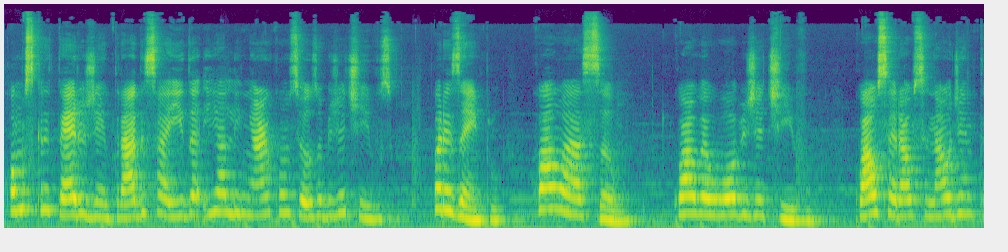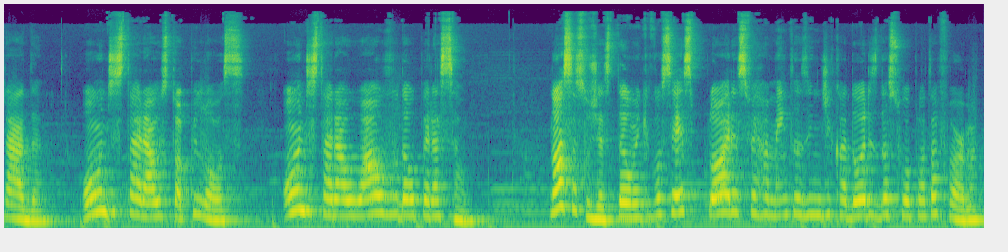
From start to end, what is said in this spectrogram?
como os critérios de entrada e saída e alinhar com seus objetivos. Por exemplo, qual a ação? Qual é o objetivo? Qual será o sinal de entrada? Onde estará o stop loss? Onde estará o alvo da operação? Nossa sugestão é que você explore as ferramentas e indicadores da sua plataforma.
